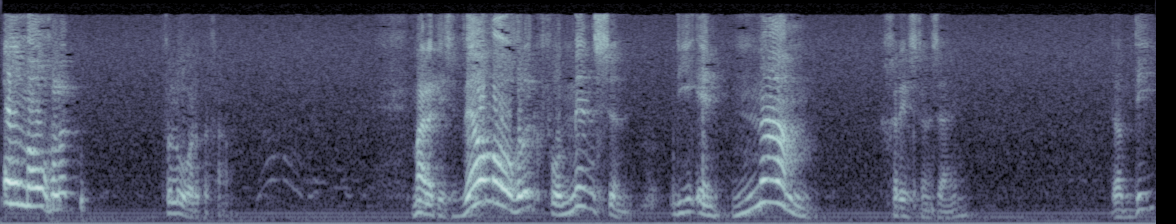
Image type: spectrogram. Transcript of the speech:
onmogelijk verloren te gaan. Maar het is wel mogelijk voor mensen die in naam christen zijn, dat die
